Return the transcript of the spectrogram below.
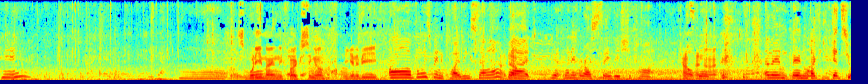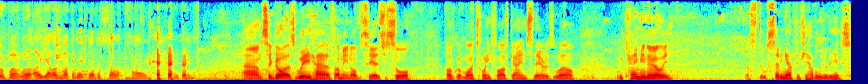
10? Uh, there So what are you mainly focusing on? You're going to be... Oh, I've always been a clothing seller, but whenever I see this, you can't. Can't say no. and then, then like it gets to a point where, oh yeah, I'm not going to never sell it. So Um, so guys, we have, I mean, obviously as you saw, I've got my 25 games there as well. We came in early are still setting up. If you have a look at this,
